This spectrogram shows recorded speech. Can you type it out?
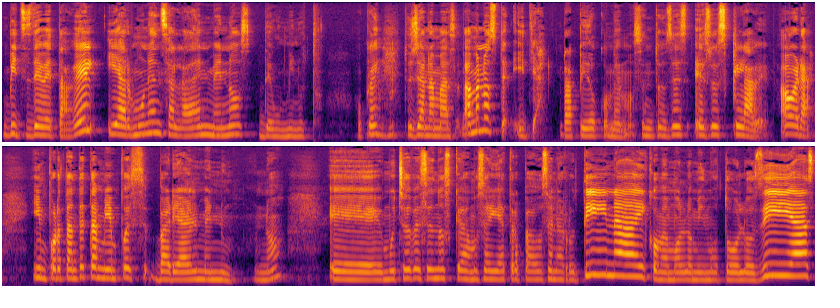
bits de betabel y armo una ensalada en menos de un minuto. ¿Ok? Entonces ya nada más, vámonos y ya, rápido comemos. Entonces eso es clave. Ahora, importante también pues variar el menú, ¿no? Eh, muchas veces nos quedamos ahí atrapados en la rutina y comemos lo mismo todos los días.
